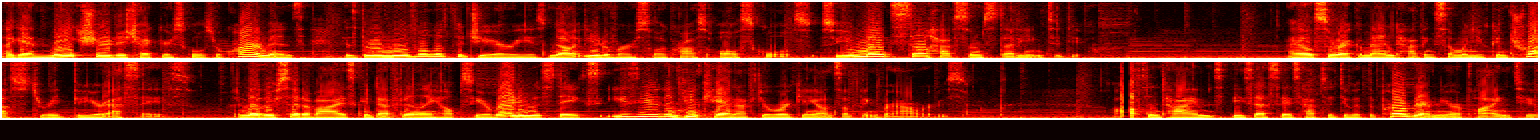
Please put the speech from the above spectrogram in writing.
Again, make sure to check your school's requirements as the removal of the GRE is not universal across all schools, so you might still have some studying to do. I also recommend having someone you can trust to read through your essays. Another set of eyes can definitely help see your writing mistakes easier than you can after working on something for hours. Oftentimes, these essays have to do with the program you're applying to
